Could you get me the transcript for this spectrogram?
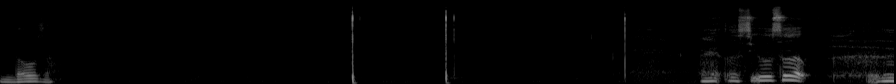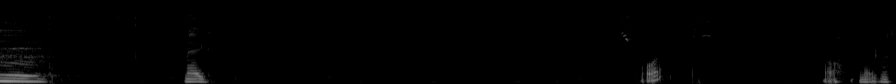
Mendoza. Alright, let's see what's up. Meg. Make with.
